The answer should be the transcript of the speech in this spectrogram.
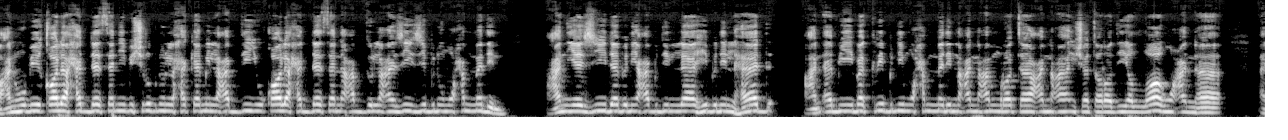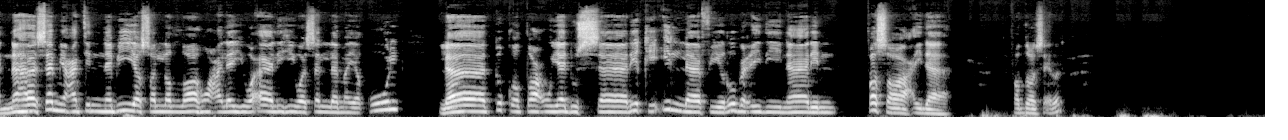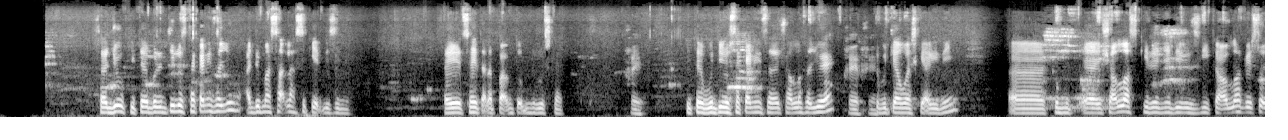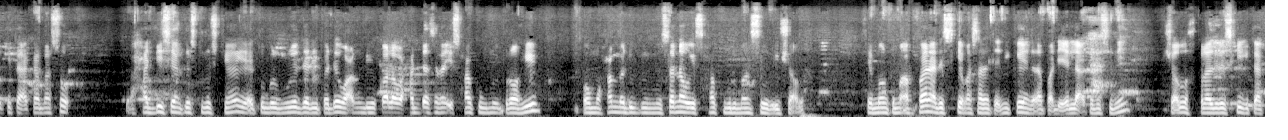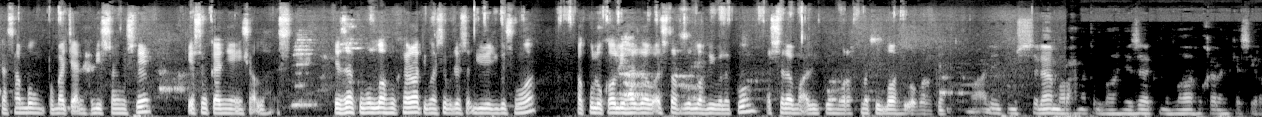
وعنه بي قال حدثني بشر بن الحكم العبدي قال حدثنا عبد العزيز بن محمد عن يزيد بن عبد الله بن الهاد عن أبي بكر بن محمد عن عمرة عن عائشة رضي الله عنها أنها سمعت النبي صلى الله عليه وآله وسلم يقول لا تقطع يد السارق إلا في ربع دينار فصاعدا. تفضل سيد Saju kita berhenti dulu setakat ni Saju. Ada masalah sikit di sini. Saya saya tak dapat untuk meneruskan. Khair. Kita berhenti dulu setakat ni insya-Allah Saju eh. Khair khair. Kita berhenti awal sikit hari ni. Uh, uh, insya-Allah sekiranya direzekikan Allah besok kita akan masuk hadis yang seterusnya iaitu bermula daripada wa an bihi qala wa haddatsana ishaq bin ibrahim wa muhammad bin musanna wa ishaq bin mansur insyaallah saya mohon kemaafan ada sikit masalah teknikal yang tak dapat dielakkan di sini InsyaAllah kalau ada rezeki kita akan sambung pembacaan hadis Sahih Muslim keesokannya insyaAllah. Jazakumullahu khairan. Terima kasih kepada Ustaz juga semua. Aku lu qawli hadza wa astaghfirullah li wa lakum. Assalamualaikum warahmatullahi wabarakatuh. Waalaikumsalam warahmatullahi wabarakatuh. Jazakumullahu khairan katsiran.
